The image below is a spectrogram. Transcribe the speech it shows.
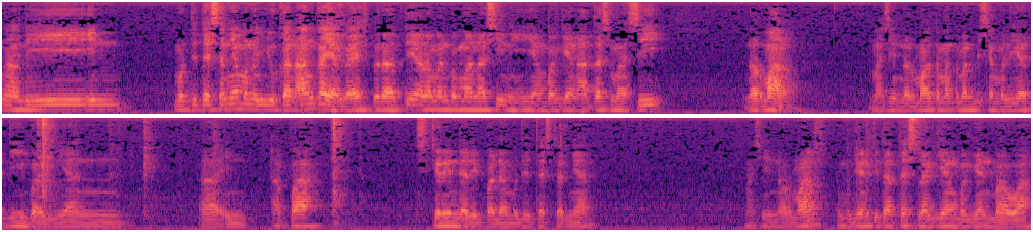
Nah di multitesternya menunjukkan angka ya guys. Berarti elemen pemanas ini yang bagian atas masih normal. Masih normal teman-teman bisa melihat di bagian uh, in, apa screen daripada multitesternya masih normal. Kemudian kita tes lagi yang bagian bawah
